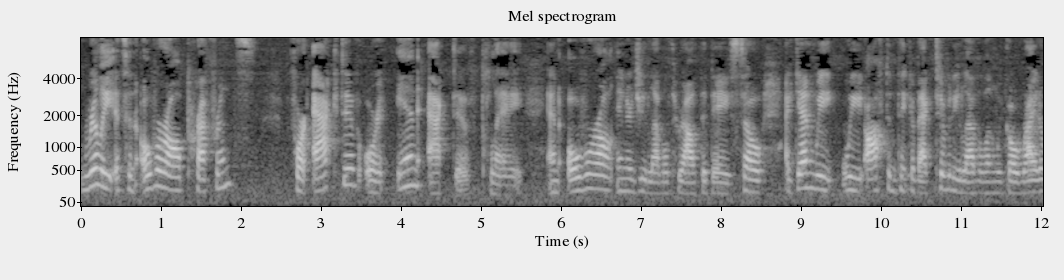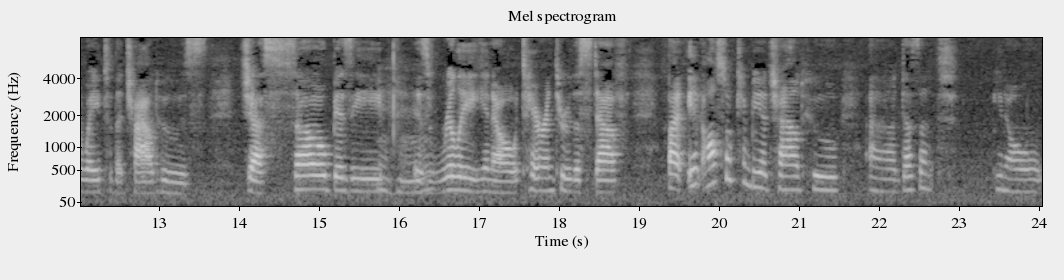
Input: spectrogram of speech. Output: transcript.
really, it's an overall preference for active or inactive play and overall energy level throughout the day. So again, we, we often think of activity level and we go right away to the child who's just so busy, mm-hmm. is really, you know, tearing through the stuff. But it also can be a child who uh, doesn't, you know,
